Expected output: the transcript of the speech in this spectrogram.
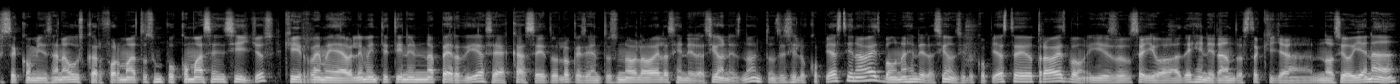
se comienzan a buscar formatos un poco más sencillos que irremediablemente tienen una pérdida, sea cassette o lo que sea. Entonces uno hablaba de las generaciones, ¿no? Entonces si lo copiaste una vez va una generación, si lo copiaste otra vez va y eso se iba degenerando hasta que ya no se oía nada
